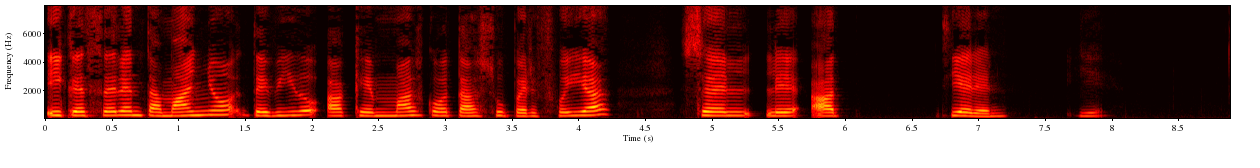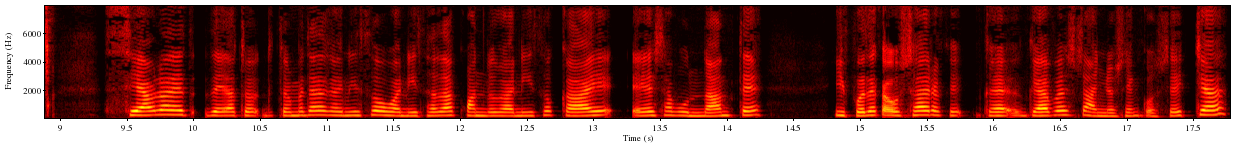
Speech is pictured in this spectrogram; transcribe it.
y crecer en tamaño debido a que más gotas superfrías se le adhieren. Se habla de, la tormenta de granizo organizada cuando el granizo cae, es abundante y puede causar graves daños en cosechas,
